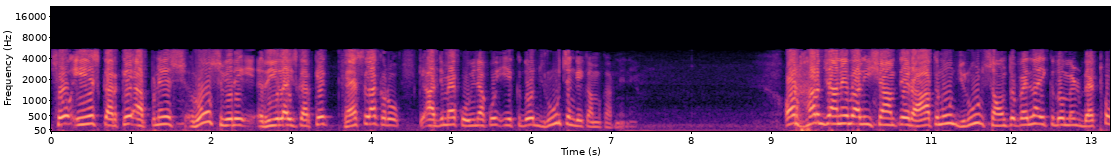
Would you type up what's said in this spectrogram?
ਸੋ ਇਸ ਕਰਕੇ ਆਪਣੇ ਸ- ਰੋਜ਼ ਸਵੇਰੇ ਰੀਅਲਾਈਜ਼ ਕਰਕੇ ਫੈਸਲਾ ਕਰੋ ਕਿ ਅੱਜ ਮੈਂ ਕੋਈ ਨਾ ਕੋਈ ਇੱਕ ਦੋ ਜ਼ਰੂਰ ਚੰਗੇ ਕੰਮ ਕਰਨੇ ਨੇ। ਔਰ ਹਰ ਜਾਣੇ ਵਾਲੀ ਸ਼ਾਮ ਤੇ ਰਾਤ ਨੂੰ ਜਰੂਰ ਸੌਣ ਤੋਂ ਪਹਿਲਾਂ 1-2 ਮਿੰਟ ਬੈਠੋ।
